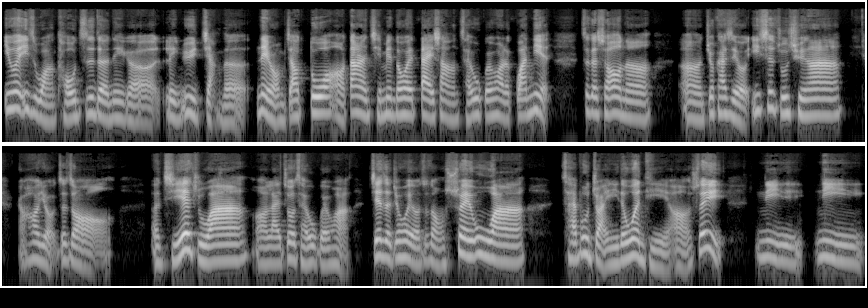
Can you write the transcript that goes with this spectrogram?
因为一直往投资的那个领域讲的内容比较多哦，当然前面都会带上财务规划的观念，这个时候呢，嗯，就开始有医师族群啊，然后有这种呃企业主啊，啊来做财务规划。接着就会有这种税务啊、财富转移的问题啊，所以你你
